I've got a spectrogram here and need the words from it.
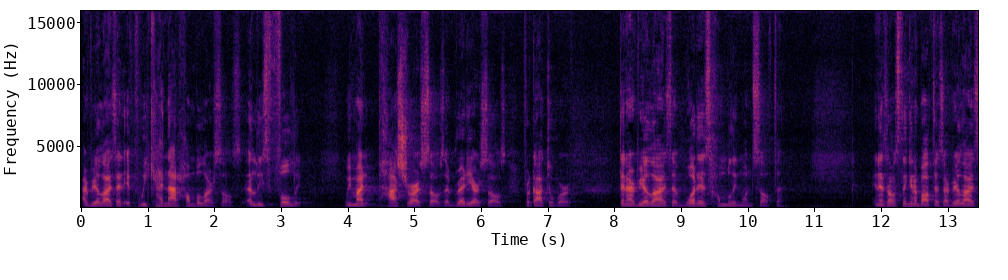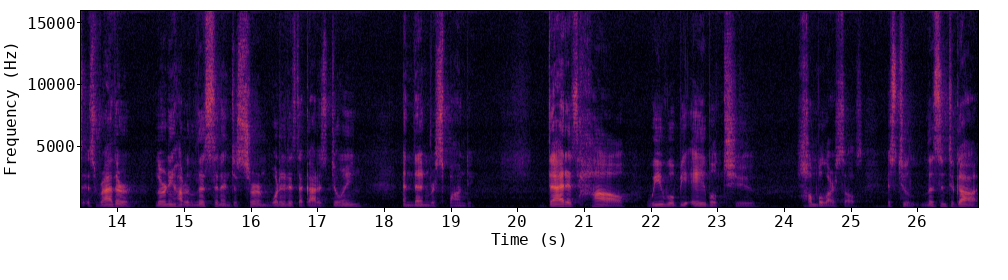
I realized that if we cannot humble ourselves, at least fully, we might posture ourselves and ready ourselves for God to work. Then I realized that what is humbling oneself then? And as I was thinking about this, I realized it's rather learning how to listen and discern what it is that God is doing and then responding. That is how we will be able to humble ourselves is to listen to God,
